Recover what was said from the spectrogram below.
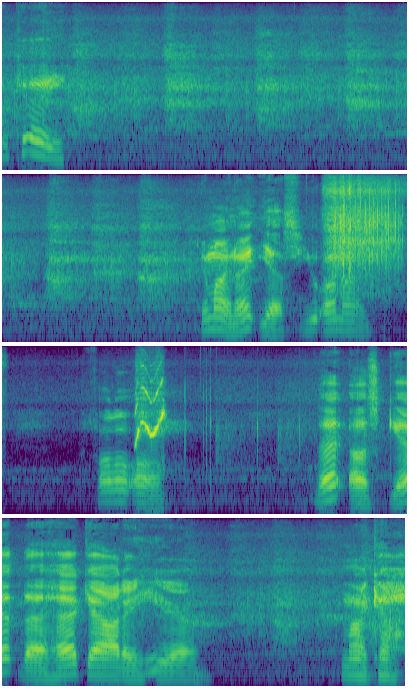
Okay. You're mine, right? Yes, you are mine. Follow all. Let us get the heck out of here. My god.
